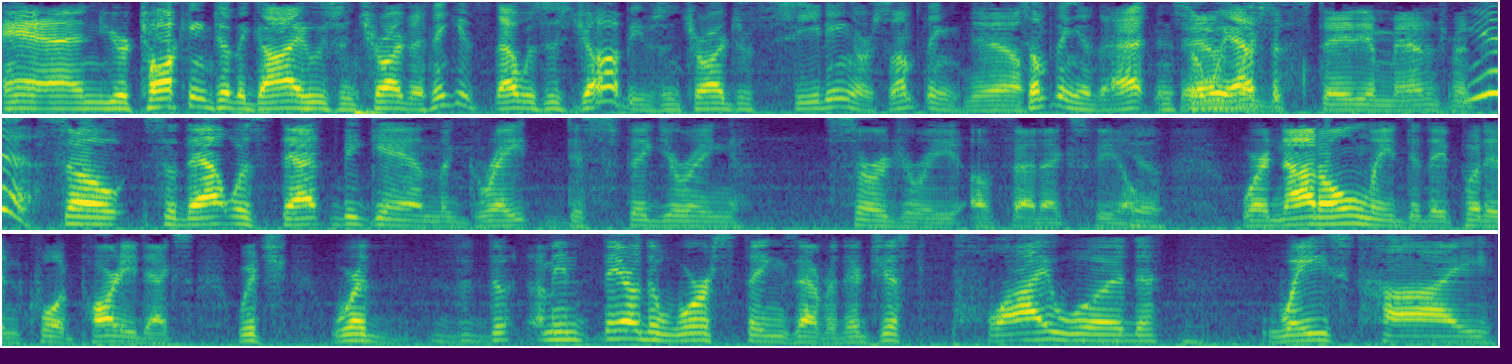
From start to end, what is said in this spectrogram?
and you're talking to the guy who's in charge. I think it's that was his job. He was in charge of seating or something, Yeah. something of that. And Yeah, so it we was like asked, the stadium management. Yeah. So so that was that began the great disfiguring surgery of FedEx Field. Yeah. Where not only did they put in quote party decks, which were the, the I mean they are the worst things ever. They're just plywood, waist high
